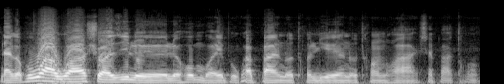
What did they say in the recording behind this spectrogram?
D'accord. Pourquoi avoir choisi le, le Homeboy Pourquoi pas un autre lieu, un autre endroit Je sais pas trop.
